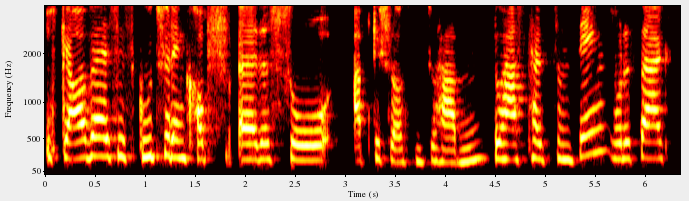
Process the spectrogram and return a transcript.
ich glaube, es ist gut für den Kopf, äh, das so abgeschlossen zu haben. Du hast halt so ein Ding, wo du sagst,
